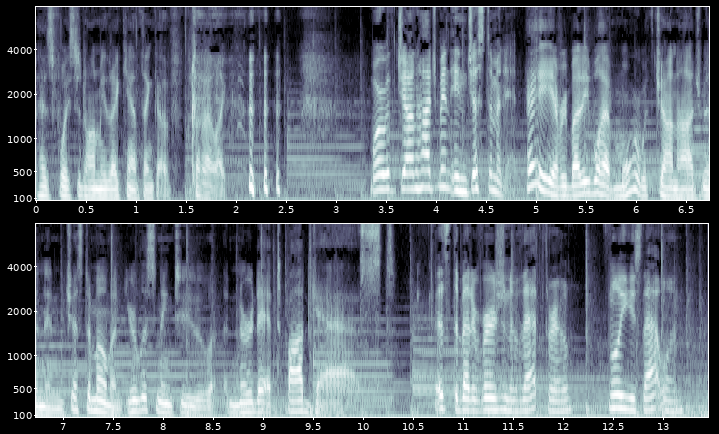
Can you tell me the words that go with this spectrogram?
has foisted on me that I can't think of, that I like. More with John Hodgman in just a minute. hey, everybody, we'll have more with John Hodgman in just a moment. You're listening to Nerdette Podcast. That's the better version of that throw. We'll use that one.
